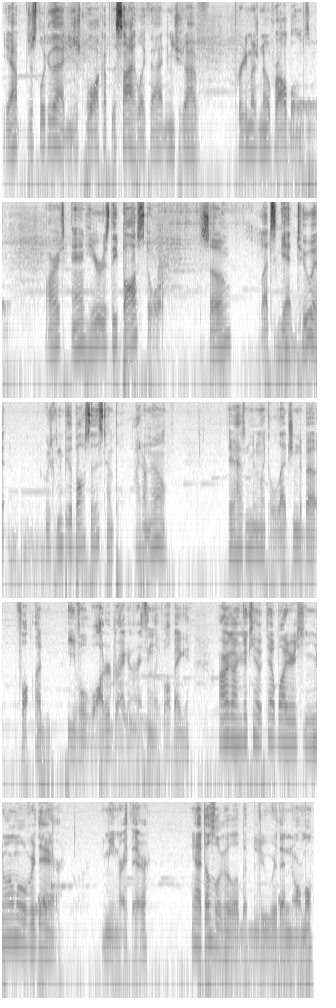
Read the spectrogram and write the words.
Yep, just look at that. You just walk up the side like that, and you should have pretty much no problems. Alright, and here is the boss door. So, let's get to it. Who's going to be the boss of this temple? I don't know there hasn't been like a legend about an evil water dragon or anything like Volvagia. Argon, look out, that water is normal over there. You mean right there? Yeah, it does look a little bit bluer than normal.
